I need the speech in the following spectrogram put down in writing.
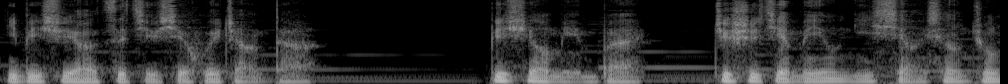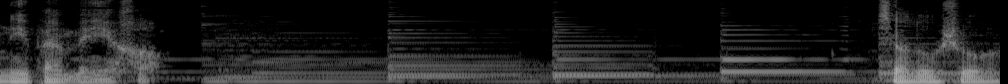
你必须要自己学会长大，必须要明白，这世界没有你想象中那般美好。小鹿说：“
